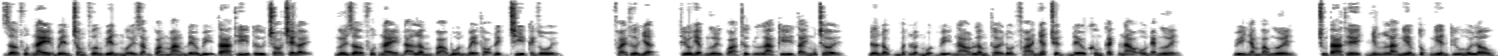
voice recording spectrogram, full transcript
giờ phút này bên trong phương viên mười dặm quang mang đều bị ta thi từ cho che đậy, ngươi giờ phút này đã lâm vào bốn bể thọ địch chi cảnh rồi. Phải thừa nhận, thiếu hiệp ngươi quả thực là kỳ tài ngút trời đơn độc bất luận một vị nào lâm thời đột phá nhất chuyển đều không cách nào ổn ép ngươi. Vì nhằm vào ngươi, chúng ta thế nhưng là nghiêm túc nghiên cứu hồi lâu.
